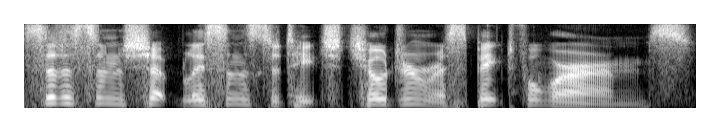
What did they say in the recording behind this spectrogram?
Citizenship lessons to teach children respect for worms.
